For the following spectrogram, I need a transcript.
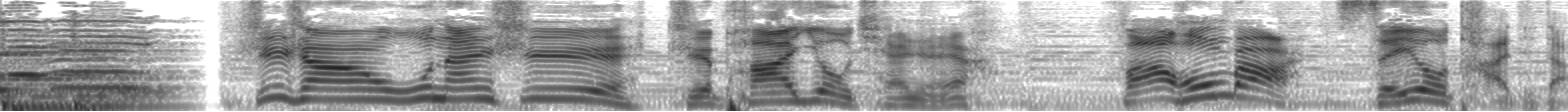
泪。世上无难事，只怕有钱人啊。发红包，谁有他的大？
